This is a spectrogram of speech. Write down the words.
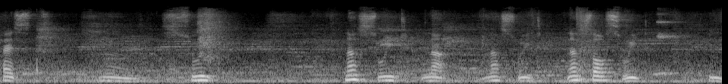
Test. Mm, sweet. Not sweet, not not sweet, not so sweet. Mm.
